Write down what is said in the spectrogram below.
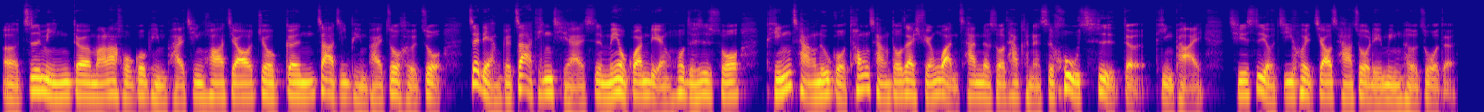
呃知名的麻辣火锅品牌青花椒就跟炸鸡品牌做合作，这两个乍听起来是没有关联，或者是说平常如果通常都在选晚餐的时候，它可能是互斥的品牌，其实是有机会交叉做联名合作的。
